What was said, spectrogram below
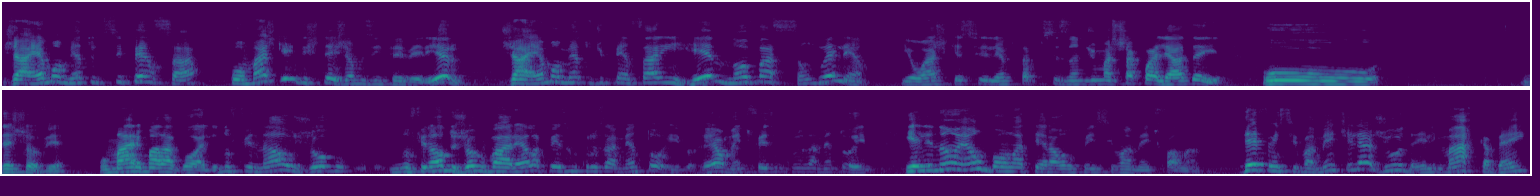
já é momento de se pensar, por mais que ainda estejamos em fevereiro, já é momento de pensar em renovação do elenco. E eu acho que esse elenco está precisando de uma chacoalhada aí. O... Deixa eu ver. O Mário Malagoli, no final, jogo, no final do jogo, Varela fez um cruzamento horrível. Realmente fez um cruzamento horrível. E ele não é um bom lateral ofensivamente falando. Defensivamente, ele ajuda, ele marca bem,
